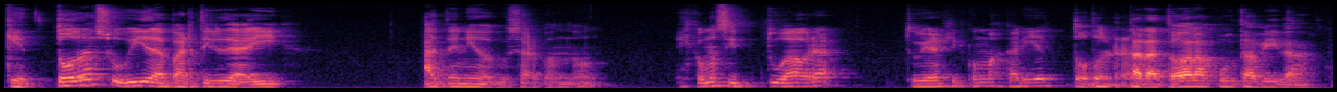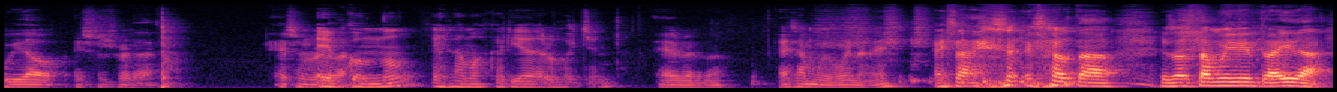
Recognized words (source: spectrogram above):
que toda su vida a partir de ahí ha tenido que usar condón, es como si tú ahora tuvieras que ir con mascarilla todo el rato. Para toda la puta vida. Cuidado, eso es verdad. Eso es El verdad. condón es la mascarilla de los 80. Es verdad. Esa es muy buena, ¿eh? Esa, esa- esa está, esa está muy bien traída.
